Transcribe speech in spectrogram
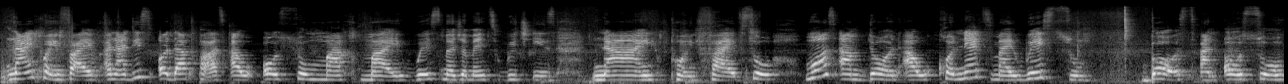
9.5 and at this other part i will also mark my waist measurements, which is 9.5 so once i'm done i will connect my waist to bust and also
